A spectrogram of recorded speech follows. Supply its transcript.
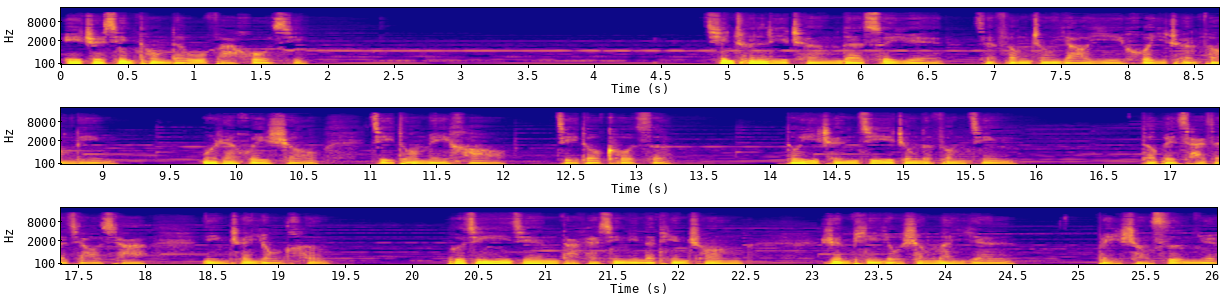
一直心痛的无法呼吸。青春里程的岁月在风中摇曳，或一串风铃。蓦然回首，几多美好，几多苦涩，都已成记忆中的风景，都被踩在脚下，凝成永恒。不经意间打开心灵的天窗，任凭忧伤蔓延，悲伤肆虐，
